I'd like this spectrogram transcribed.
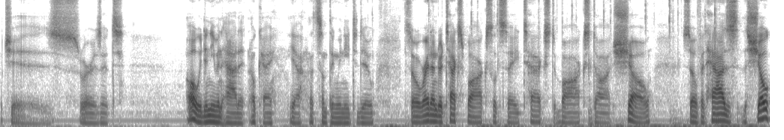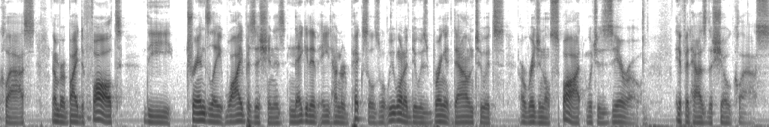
which is, where is it? Oh, we didn't even add it. Okay, yeah, that's something we need to do. So right under text box, let's say text box dot show. So if it has the show class, remember by default, the translate Y position is negative 800 pixels. What we want to do is bring it down to its original spot, which is zero, if it has the show class.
